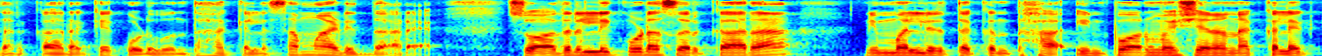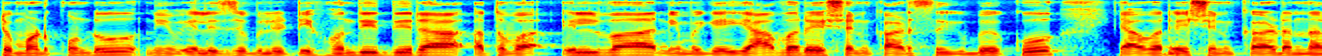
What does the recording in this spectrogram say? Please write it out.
ಸರ್ಕಾರಕ್ಕೆ ಕೊಡುವಂತಹ ಕೆಲಸ ಮಾಡಿದ್ದಾರೆ. ಸೊ ಅದರಲ್ಲಿ ಕೂಡ ಸರ್ಕಾರ ನಿಮ್ಮಲ್ಲಿರ್ತಕ್ಕಂತಹ ಇನ್ಫಾರ್ಮೇಷನನ್ನು ಕಲೆಕ್ಟ್ ಮಾಡಿಕೊಂಡು ನೀವು ಎಲಿಜಿಬಿಲಿಟಿ ಹೊಂದಿದ್ದೀರಾ ಅಥವಾ ಇಲ್ವಾ, ನಿಮಗೆ ಯಾವ ರೇಷನ್ ಕಾರ್ಡ್ ಸಿಗಬೇಕು, ಯಾವ ರೇಷನ್ ಕಾರ್ಡನ್ನು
